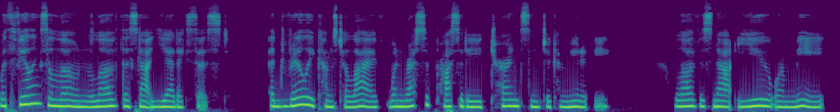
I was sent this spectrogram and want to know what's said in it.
With feelings alone, love does not yet exist. It really comes to life when reciprocity turns into community. Love is not you or me,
